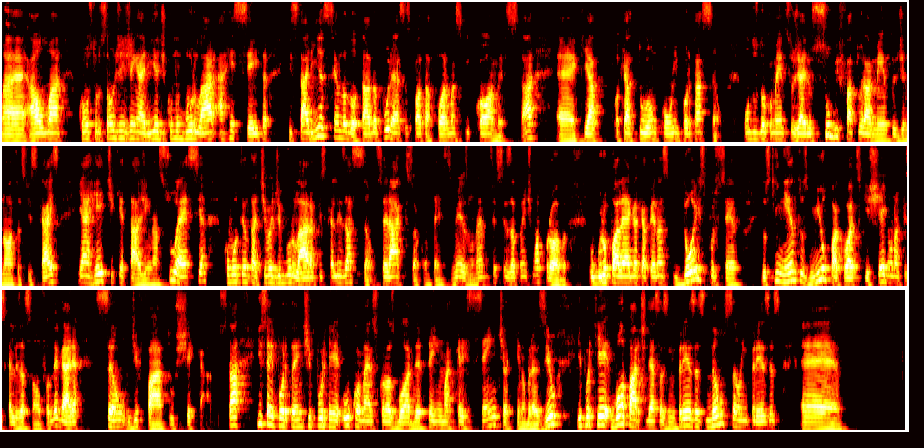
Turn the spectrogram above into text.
é, há uma construção de engenharia de como burlar a receita que estaria sendo adotada por essas plataformas e-commerce, tá? É, que, a, que atuam com importação. Um dos documentos sugere o subfaturamento de notas fiscais e a retiquetagem na Suécia como tentativa de burlar a fiscalização. Será que isso acontece mesmo? Né? Não sei se é exatamente uma prova. O grupo alega que apenas 2% dos 500 mil pacotes que chegam na fiscalização alfandegária são de fato checados, tá? Isso é importante porque o comércio cross-border tem uma crescente aqui no Brasil e porque boa parte dessas empresas não são empresas. É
